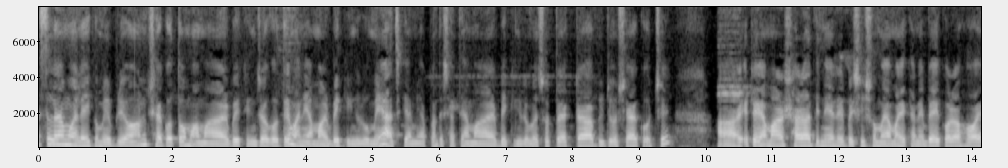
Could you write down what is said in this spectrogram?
আসসালামু আলাইকুম এভরিওয়ান স্বাগতম আমার বেকিং জগতে মানে আমার বেকিং রুমে আজকে আমি আপনাদের সাথে আমার বেকিং রুমে ছোট্ট একটা ভিডিও শেয়ার করছি। আর এটাই আমার সারা দিনের বেশি সময় আমার এখানে ব্যয় করা হয়,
